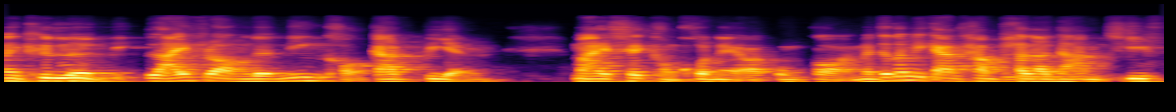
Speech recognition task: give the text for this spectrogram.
มันคือ learning lifelong learning ของการเปลี่ยน mindset ของคนในองค์กร มันจะต้องมีการทำ paradigm shift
